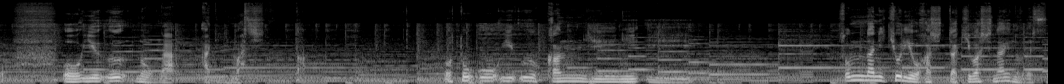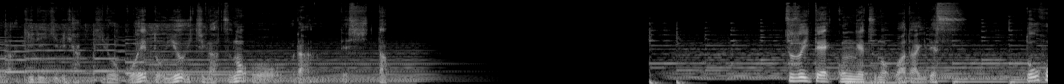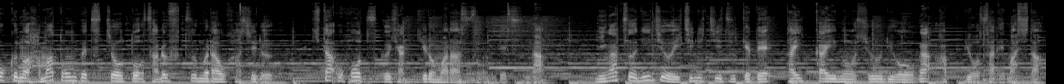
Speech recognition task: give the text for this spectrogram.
いうのがありました。という感じにそんなに距離を走った気はしないのですがギリギリ100キロ超えという1月のランでした。続いて今月の話題です東北の浜頓別町と猿払村を走る北オホーツク100キロマラソンですが2月21日付で大会の終了が発表されました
